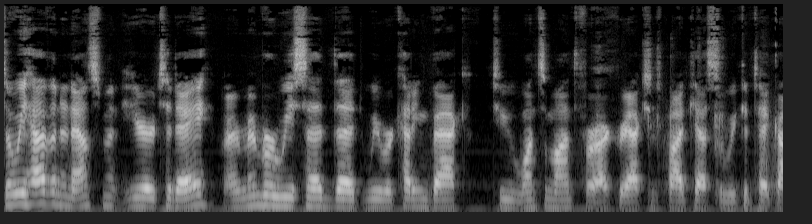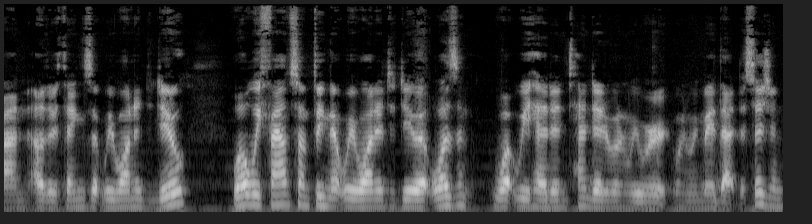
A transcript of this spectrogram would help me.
So we have an announcement here today. I remember we said that we were cutting back to once a month for Arc Reactions podcast so we could take on other things that we wanted to do. Well, we found something that we wanted to do. It wasn't what we had intended when we were when we made that decision,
